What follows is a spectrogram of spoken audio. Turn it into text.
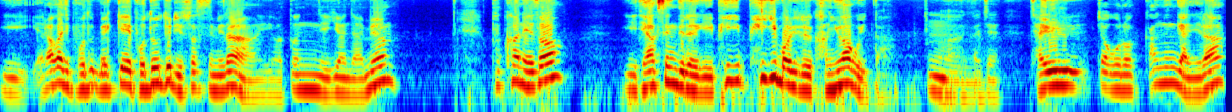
이 여러 가지 보도 몇 개의 보도들이 있었습니다. 이 어떤 얘기였냐면 북한에서 이 대학생들에게 이 폐기 폐기 머리를 강요하고 있다. 음. 아, 그러니까 이제 자율적으로 깎는 게 아니라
